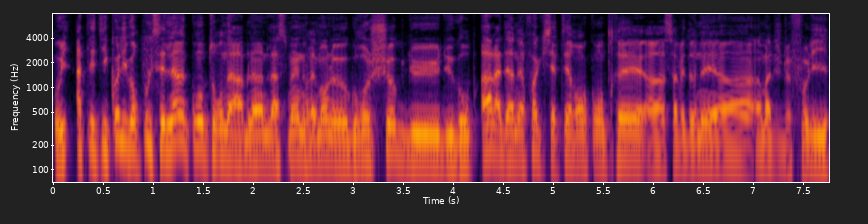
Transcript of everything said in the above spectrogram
Oui, Atlético Liverpool, c'est l'incontournable hein, de la semaine, vraiment le gros choc du, du groupe A. La dernière fois qu'ils s'étaient rencontrés, euh, ça avait donné un, match de folie.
